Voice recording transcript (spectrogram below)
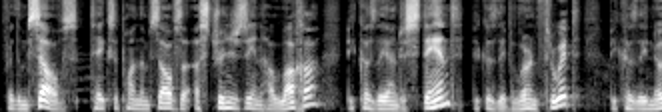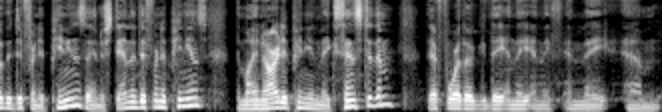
for themselves, takes upon themselves a, a stringency in halacha because they understand, because they've learned through it, because they know the different opinions, they understand the different opinions. The minority opinion makes sense to them. Therefore, they and they and they and they um,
